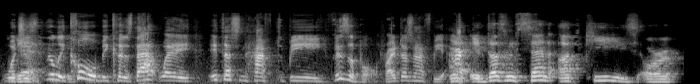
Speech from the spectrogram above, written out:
which yeah. is really cool because that way it doesn't have to be visible, right? It doesn't have to be Yeah, it doesn't send out keys or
